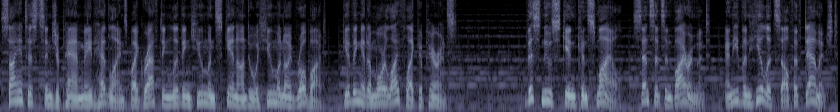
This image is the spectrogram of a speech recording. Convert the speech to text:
scientists in Japan made headlines by grafting living human skin onto a humanoid robot, giving it a more lifelike appearance. This new skin can smile, sense its environment, and even heal itself if damaged.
